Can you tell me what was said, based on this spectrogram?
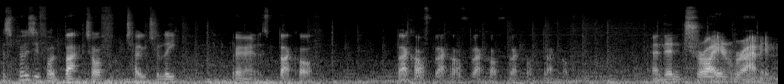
I suppose if I backed off totally... Wait a minute, let's back off. Back off, back off, back off, back off, back off and then try and ram him.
